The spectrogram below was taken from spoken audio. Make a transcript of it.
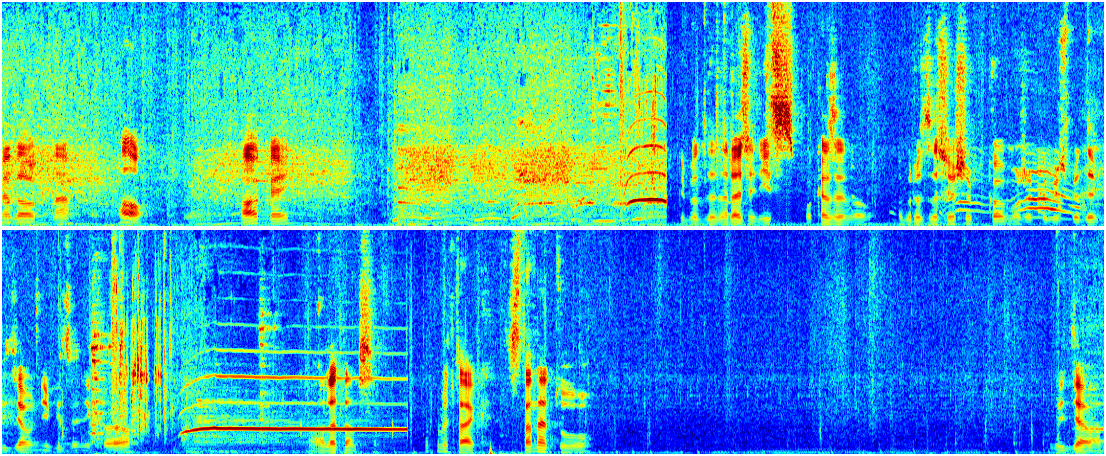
Nie do okna. O! Okej. Nie będę na razie nic pokazywał. Obrócę się szybko, może kogoś będę widział, nie widzę nikogo. Ale tam są. Robimy tak, stanę tu. Wiedziałam.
